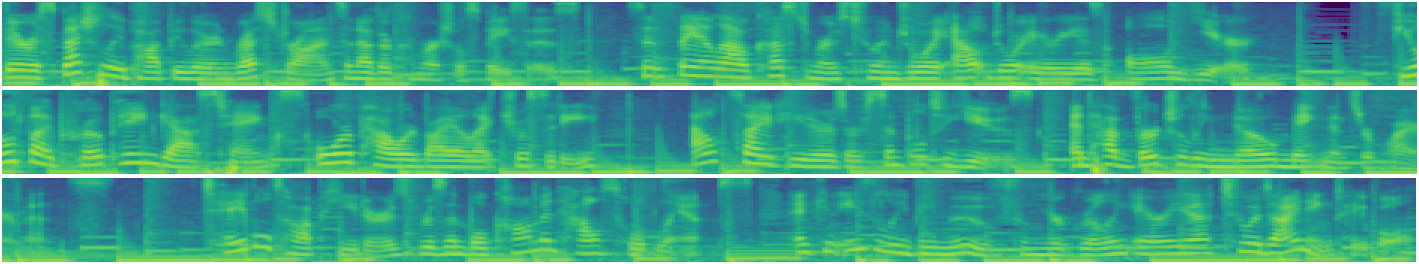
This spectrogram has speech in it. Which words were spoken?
They're especially popular in restaurants and other commercial spaces, since they allow customers to enjoy outdoor areas all year. Fueled by propane gas tanks or powered by electricity, outside heaters are simple to use and have virtually no maintenance requirements. Tabletop heaters resemble common household lamps and can easily be moved from your grilling area to a dining table.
